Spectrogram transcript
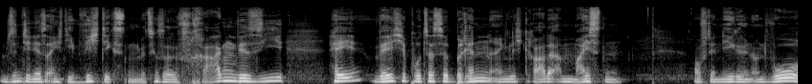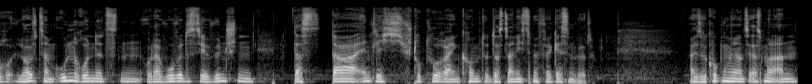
sind denn jetzt eigentlich die wichtigsten? Beziehungsweise fragen wir sie, hey, welche Prozesse brennen eigentlich gerade am meisten auf den Nägeln und wo läuft es am unrundetsten oder wo würdest du dir wünschen, dass da endlich Struktur reinkommt und dass da nichts mehr vergessen wird? Also gucken wir uns erstmal an,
